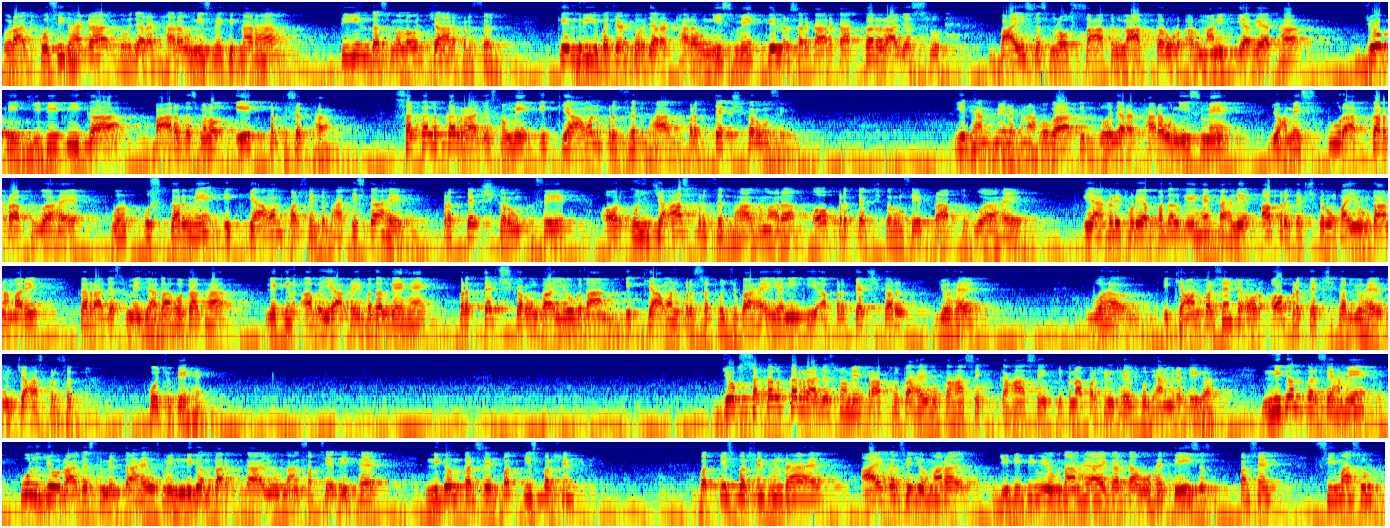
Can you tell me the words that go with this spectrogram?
तो राजकोषी घाटा 2018-19 में कितना रहा? तीन दशमलव चार प्रतिशत। केंद्रीय बजट 2018-19 में केंद्र सरकार का कर राजस्व बाईस दशमलव सात लाख करोड़ अनुमानित किया गया था, जो कि जीडीपी का बारह दशमलव एक प्रतिशत था। सकल कर राजस्व में इक्यावन प्रतिशत भाग प्रत्यक्ष करों से। ये ध्यान में रखना होगा कि 2018-19 में जो हमें पूरा कर प्राप्त हुआ है, वह उस कर में इक्यावन परसेंट भाग किसका है? प्रत्यक्ष करों से और उनचास प्रतिशत भाग हमारा अप्रत्यक्ष करों से प्राप्त हुआ है। ये आंकड़े थोड़े अब बदल गए हैं। पहले अप्रत्यक्ष करों का योगदान हमारे कर राजस्व में ज़्यादा होता था, लेकिन अब ये आंकड़े बदल गए हैं। प्रत्यक्ष करों का योगदान इक्यावन प्रतिशत हो चुका है, यानी कि अप्रत्यक्ष कर जो है, वह इक्यावन परसेंट और अप्रत्यक्ष कर जो है उनचास प्रतिशत हो चुके हैं। जो सकल कर राजस्व हमें प्राप्त होता है, वो कहाँ से कहाँ से कितना परसेंट है, उसको ध्यान में रखेगा निगम कर से हमें कुल जो राजस्व मिलता है, उसमें निगम कर का योगदान सबसे अधिक है। निगम कर से 32 परसेंट, बत्तीस परसेंट मिल रहा है। आयकर से जो हमारा जीडीपी में योगदान है, आयकर का, वो है तेईस परसेंट। सीमा शुल्क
